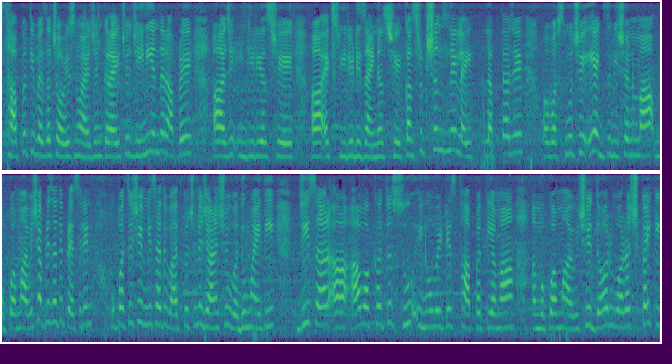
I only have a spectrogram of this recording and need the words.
સ્થાપત્ય બે હજાર ચોવીસનું આયોજન કરાયું છે, જેની અંદર આપણે જે ઇન્ટિરિયર્સ છે એક્સટિરિયર ડિઝાઇનર્સ છે, કન્સ્ટ્રક્શન્સને લઈ, લગતા જે વસ્તુઓ છે, એ એક્ઝિબિશનમાં મૂકવામાં આવી છે. આપણી સાથે પ્રેસિડેન્ટ ઉપસ્થિત છે, એમની સાથે વાત કરશું અને જાણીશું વધુ માહિતી. જી સર આ વખત શું ઇનોવેટિવ સ્થાપત્યમાં મૂકવામાં આવ્યું છે? દર વર્ષ કંઈક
